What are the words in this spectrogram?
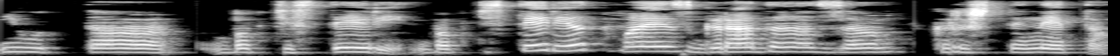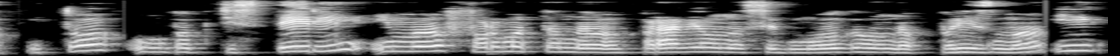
и от а, баптистери. Баптистерия това е сграда за кръщенета. И то баптистери има формата на правилна седмоъгълна призма и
